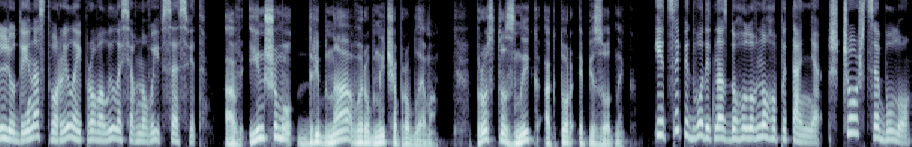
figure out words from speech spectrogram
Людина створила і провалилася в новий всесвіт. а в іншому – дрібна виробнича проблема. Просто зник актор-епізодник. І це підводить нас до головного питання. Що ж це було?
